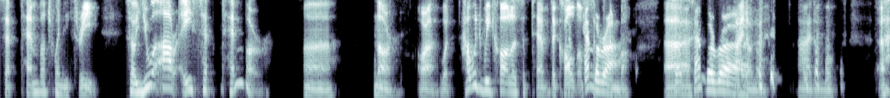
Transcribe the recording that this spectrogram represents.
September twenty three. So you are a September, uh, no, or what? How would we call a September? The cult of September. September. Uh, September. I don't know. I don't know. Uh,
